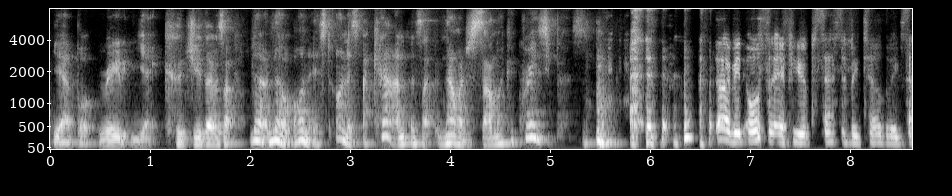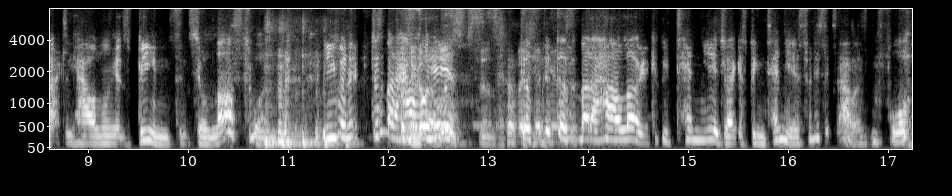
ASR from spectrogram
yeah, but really, yeah, could you? Though it's like, no, no, honest, honest, I can. It's like now I just sound like a crazy person. No, I mean, also, if you obsessively tell them exactly how long it's been since your last one, even it doesn't matter how long it is. It doesn't, it doesn't matter how long. It could be 10 years. You're like, it's been 10 years, 26 hours, and four,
